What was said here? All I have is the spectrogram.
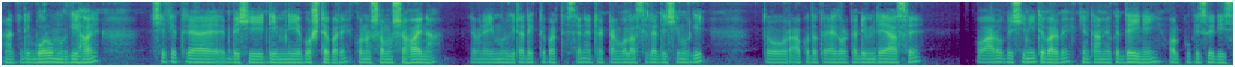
আর যদি বড় মুরগি হয়, সেক্ষেত্রে বেশি ডিম নিয়ে বসতে পারে, কোনো সমস্যা হয় না। যেমন এই মুরগিটা দেখতে পারতেছেন, এটা একটা গলা শিলা দেশি মুরগি। তো ওর আপাতত এগারোটা ডিম দেয়া আছে। ও আরও বেশি নিতে পারবে, কিন্তু আমি ওকে দেই নেই। অল্প কিছুই দিয়েছি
